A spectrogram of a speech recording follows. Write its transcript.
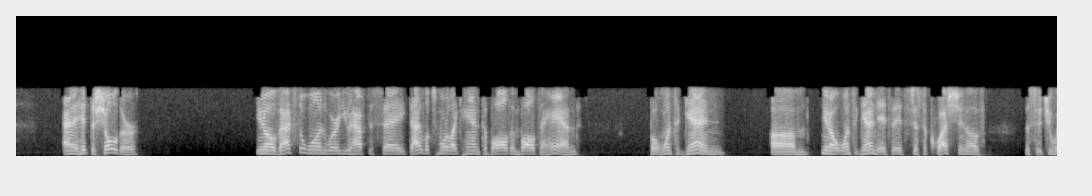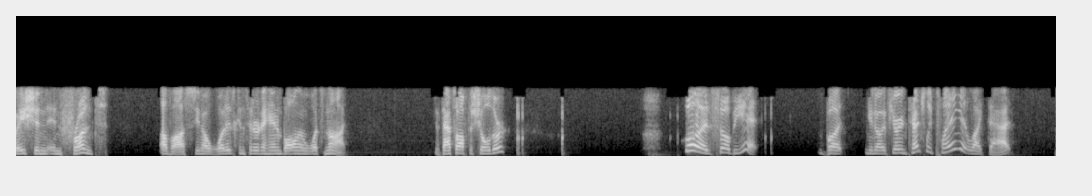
and it hit the shoulder. You know, that's the one where you have to say that looks more like hand to ball than ball to hand. But once again, um, you know, once again, it's it's just a question of the situation in front of us, you know, what is considered a handball and what's not. If that's off the shoulder, well, so be it. But, you know, if you're intentionally playing it like that,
